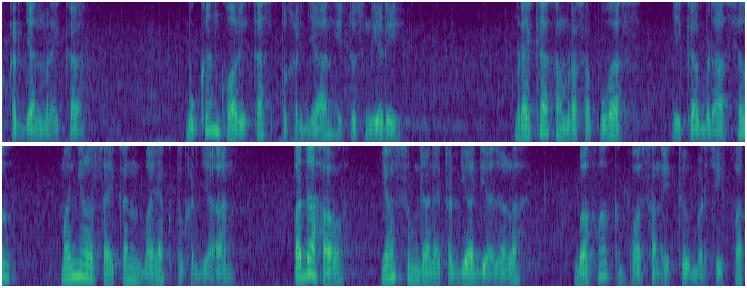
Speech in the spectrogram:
pekerjaan mereka bukan kualitas pekerjaan itu sendiri. Mereka akan merasa puas jika berhasil menyelesaikan banyak pekerjaan. Padahal, yang sebenarnya terjadi adalah bahwa kepuasan itu bersifat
